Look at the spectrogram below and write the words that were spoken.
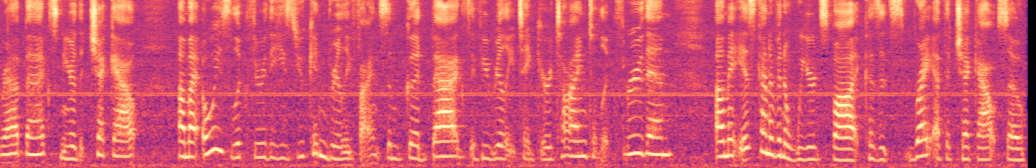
grab bags near the checkout um, I always look through these. You can really find some good bags if you really take your time to look through them. Um, it is kind of in a weird spot because it's right at the checkout, so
